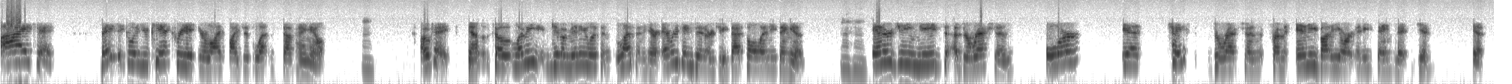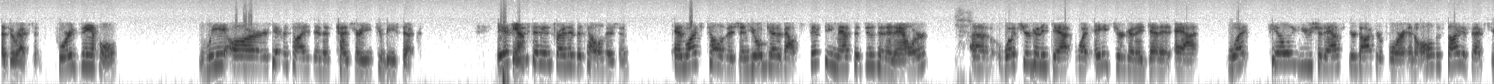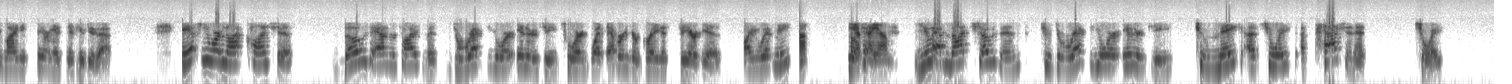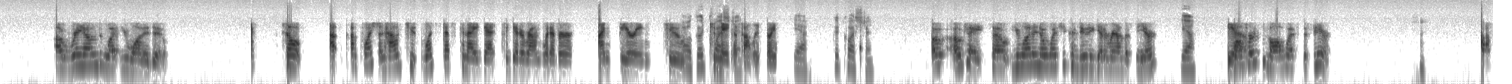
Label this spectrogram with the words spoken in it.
I can. Basically, you can't create your life by just letting stuff hang out. Mm. Okay. Yeah. So let me give a mini lesson lesson here. Everything's energy. That's all anything is. Mm-hmm. Energy needs a direction, or it takes direction from anybody or anything that gives it a direction. For example, we are hypnotized in this country to be sick. If Yeah. you sit in front of the television and watch television, you'll get about 50 messages in an hour of what you're going to get, what age you're going to get it at, what pill you should ask your doctor for, and all the side effects you might experience if you do that. If you are not conscious, those advertisements direct your energy toward whatever your greatest fear is. Are you with me? Yes, Okay. I am. You have not chosen to direct your energy to make a choice, a passionate choice around what you want to do. So, a, a question: How to? What steps can I get to get around whatever I'm fearing to Oh, good to make a solid choice? Yeah, good question. Oh, okay. So you want to know what you can do to get around the fear? Yeah. Yeah. Well, first of all, what's the fear?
